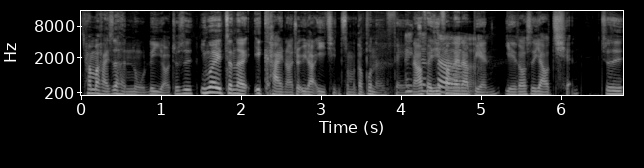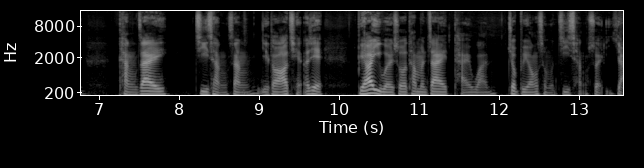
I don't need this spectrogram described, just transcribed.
他们还是很努力哦，就是因为真的，一开然后就遇到疫情，什么都不能飞，哎然后飞机放在那边也都是要钱，就是躺在机场上也都要钱，而且不要以为说他们在台湾就不用什么机场税要。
